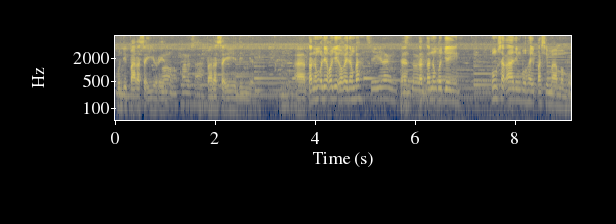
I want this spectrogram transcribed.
kundi para sa iyo rin. Oo, para sa akin. Para sa iyo din yun. Ah, tanong ulit ako, Jay, okay lang ba? Sige lang, Tan- Pastor. tan- tanong ko, Jay, kung sakaling buhay pa si mama mo,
